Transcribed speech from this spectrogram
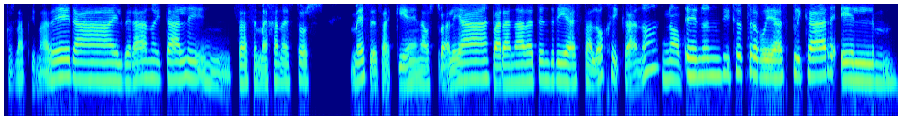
pues la primavera, el verano y tal, en- se asemejan a estos meses aquí en Australia, para nada tendría esta lógica, ¿no? No, En un dicho te voy a explicar el,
